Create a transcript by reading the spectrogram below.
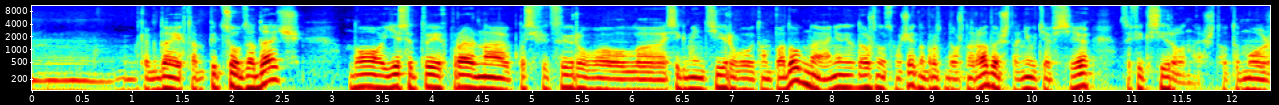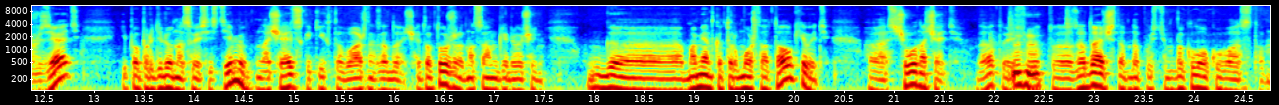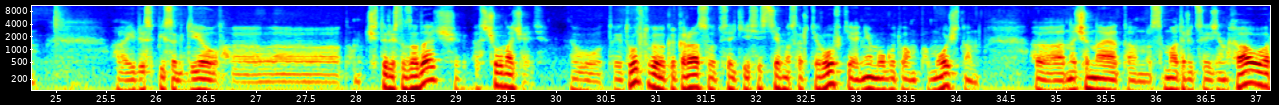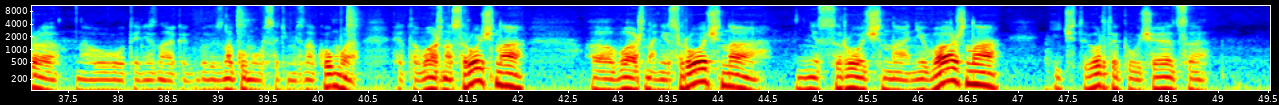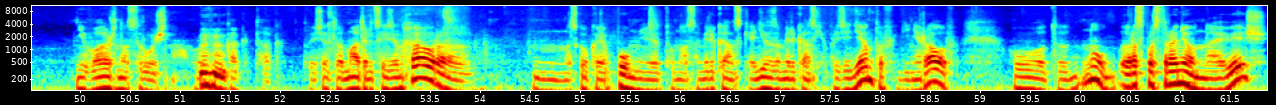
когда их там 500 задач, но если ты их правильно классифицировал, э, сегментировал и тому подобное, они не должны смущать, но просто должны радовать, что они у тебя все зафиксированы, что ты можешь взять и по определенной своей системе начать с каких-то важных задач. Это тоже, на самом деле, очень э, момент, который может отталкивать, э, с чего начать. Да? То есть угу. вот задача, там, допустим, бэклог у вас там, или список дел, там, 400 задач, с чего начать? Вот. И тут э, как раз вот всякие системы сортировки, они могут вам помочь, там, э, начиная там с матрицы Эйзенхауэра, вот, я не знаю, как бы знакомы вы с этим, не знакомы, это важно срочно, э, важно не срочно, не срочно, не важно, и четвертое получается не важно срочно, вроде угу. как так. То есть это матрица Эйзенхауэра, насколько я помню, это у нас американский, один из американских президентов, генералов, вот. Ну, распространенная вещь.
